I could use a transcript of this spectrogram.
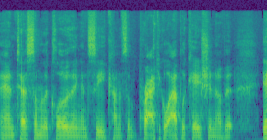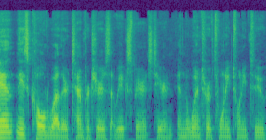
and test some of the clothing and see kind of some practical application of it in these cold weather temperatures that we experienced here in, in, the winter of 2022.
